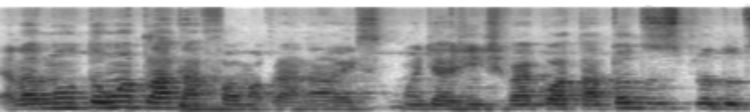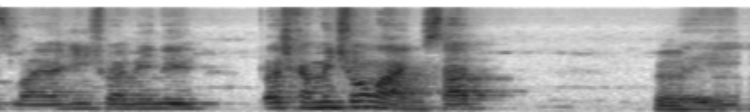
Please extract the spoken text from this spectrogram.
Ela montou uma plataforma para nós, onde a gente vai botar todos os produtos lá e a gente vai vender praticamente online, sabe? Uhum. Aí,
